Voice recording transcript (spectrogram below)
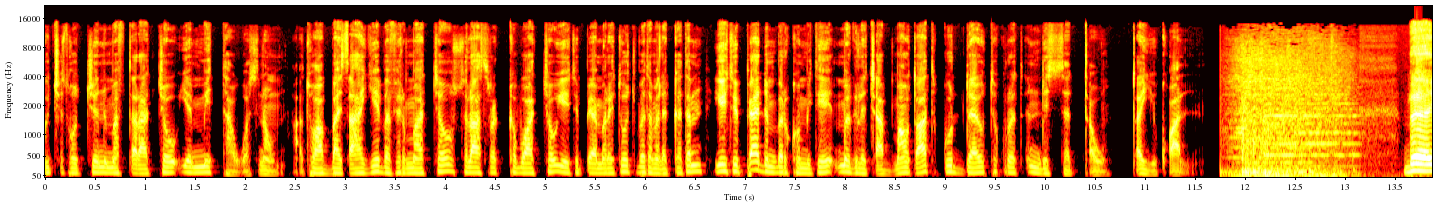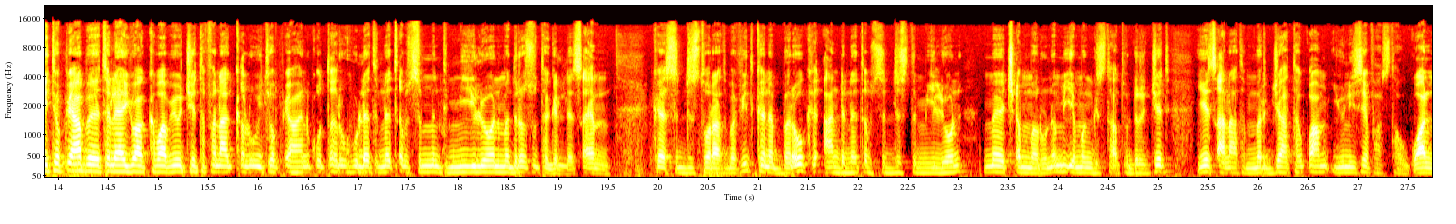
ግጭቶችን መፍጠራቸው የሚታወስ ነው። አቶ አባይ ጸሐዬ በፊርማቸው ስላስረከቧቸው የኢትዮጵያ መሬቶች በተመለከተም የኢትዮጵያ ድንበር ኮሚቴ መግለጫ ማውጣት ጉዳዩ ትኩረት እንዲሰጠው ጠይቋል። በኢትዮጵያ በተለያዩ አካባቢዎች የተፈናቀሉ ኢትዮጵያውያን ቁጥር 2.8 ሚሊዮን መድረሱ ተገለጸ። ከስድስት ወራት በፊት ከነበረው ከ1.6 ሚሊዮን መጨመሩንም የመንግስታቱ ድርጅት የህፃናት መርጃ ተቋም ዩኒሴፍ አስታውቋል።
